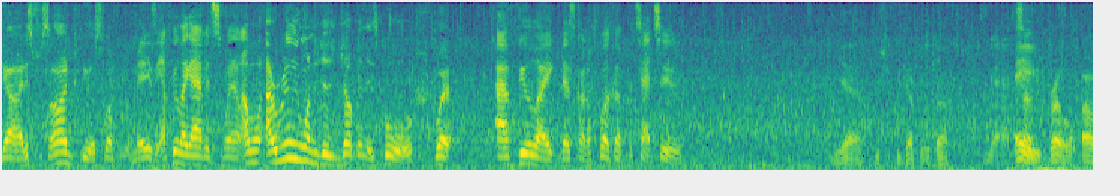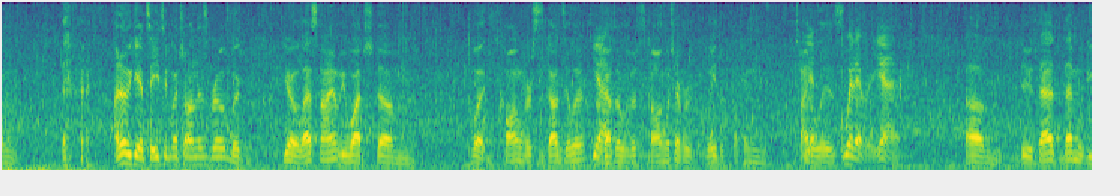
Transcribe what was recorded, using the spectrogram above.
god, this song feels fucking amazing. I feel like I haven't swam. I want, I really want to just jump in this pool, but I feel like that's gonna fuck up the tattoo. Yeah, you should be careful with that. Yeah. Hey, so- bro. Um, I know we can't say too much on this, bro, but yo, last night we watched um, what Kong versus Godzilla. Or Yeah. Godzilla versus Kong, whichever way the fucking title yeah, is. Whatever. Yeah. Um, dude, that that movie,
